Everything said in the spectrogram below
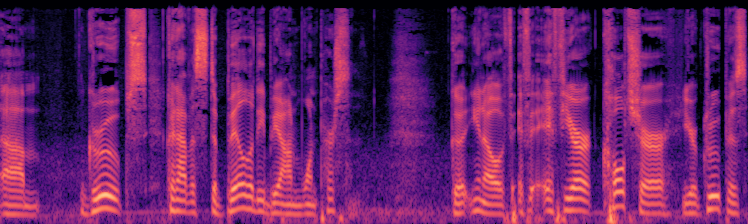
um, groups could have a stability beyond one person good you know if, if, if your culture your group is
